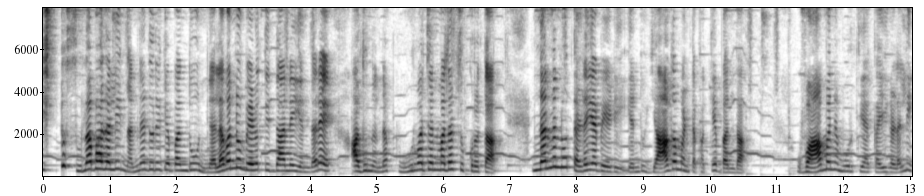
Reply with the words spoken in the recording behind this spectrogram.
ಇಷ್ಟು ಸುಲಭದಲ್ಲಿ ನನ್ನೆದುರಿಗೆ ಬಂದು ನೆಲವನ್ನು ಬೇಡುತ್ತಿದ್ದಾನೆ ಎಂದರೆ ಅದು ನನ್ನ ಪೂರ್ವಜನ್ಮದ ಸುಕೃತ. ನನ್ನನ್ನು ತಡೆಯಬೇಡಿ ಎಂದು ಯಾಗ ಮಂಟಪಕ್ಕೆ ಬಂದ. ವಾಮನ ಮೂರ್ತಿಯ ಕೈಗಳಲ್ಲಿ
